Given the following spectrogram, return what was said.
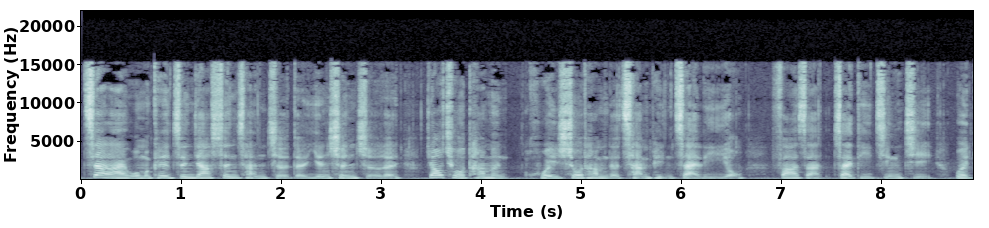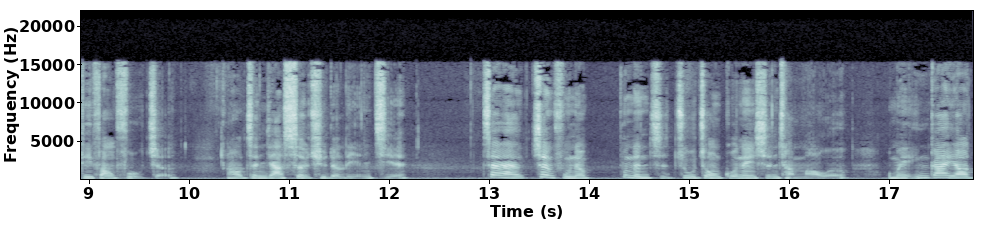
再来，我们可以增加生产者的延伸责任，要求他们回收他们的产品再利用，发展在地经济，为地方负责，然后增加社区的连接。再来，政府呢，不能只注重国内生产毛额，我们应该要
